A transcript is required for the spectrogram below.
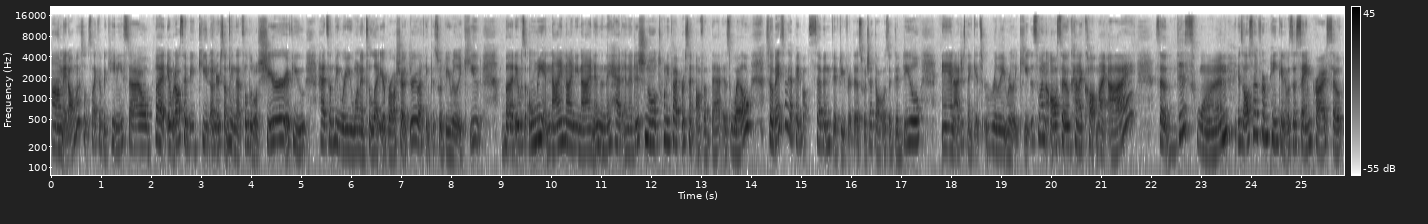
Um, it almost looks like a bikini style, but it would also be cute under something that's a little sheerer If you had something where you wanted to let your bra show through, I think this would be really cute but it was only $9.99 and then they had an additional 25% off of that as well. So basically I paid about $7.50 for this, which I thought was a good deal. And I just think it's really, really cute. This one also kind of caught my eye. So this one is also from Pink and it was the same price, so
